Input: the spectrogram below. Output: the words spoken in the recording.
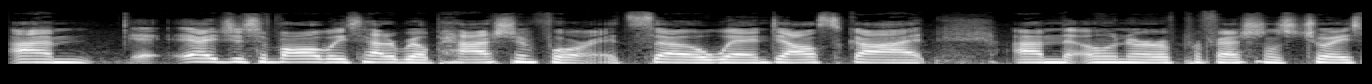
Um, I just have always had a real passion for it. So when Dal Scott, um, the owner of Professional's Choice,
